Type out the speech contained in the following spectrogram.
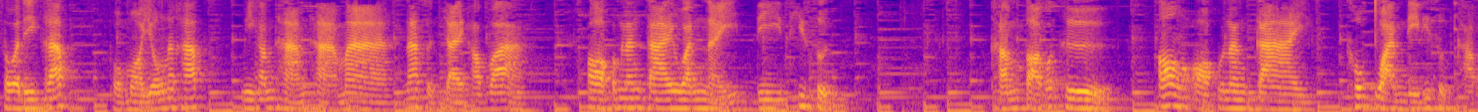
สวัสดีครับ ผมหมอยงนะครับ มีคำถามถามมาน่าสนใจครับว่า ออกกำลังกายวันไหนดีที่สุดคำตอบก็คือ ต้องออกกำลังกายทุกวันดีที่สุดครับ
